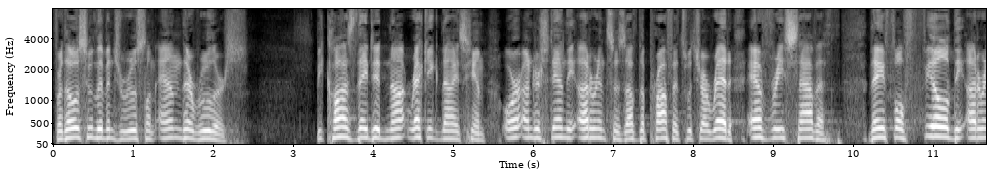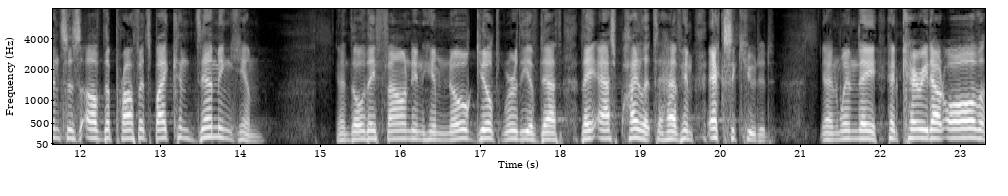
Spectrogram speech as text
For those who live in Jerusalem and their rulers, because they did not recognize him or understand the utterances of the prophets, which are read every Sabbath, they fulfilled the utterances of the prophets by condemning him. And though they found in him no guilt worthy of death, they asked Pilate to have him executed. And when they had carried out all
